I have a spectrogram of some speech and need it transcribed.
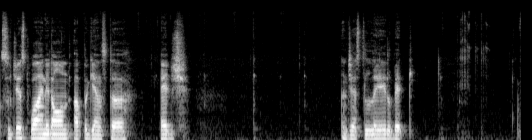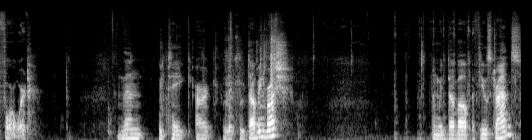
So just wind it on up against the edge and just a little bit forward. And then we take our little dubbing brush and we dub out a few strands.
